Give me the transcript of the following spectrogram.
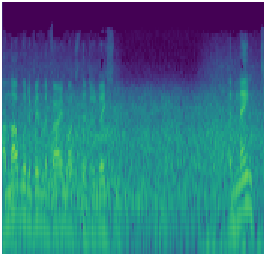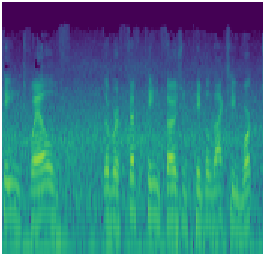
And that would have been the, very much the tradition. In 1912, there were 15,000 people that actually worked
